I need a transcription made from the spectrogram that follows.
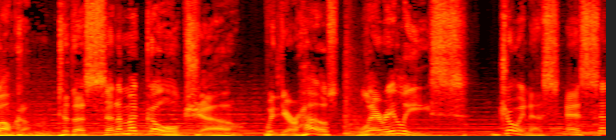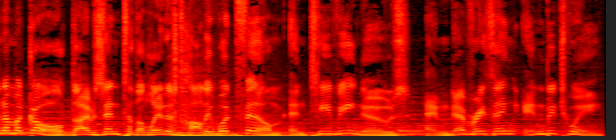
Welcome to the Cinema Gold Show with your host, Larry Leese. Join us as Cinema Gold dives into the latest Hollywood film and TV news and everything in between.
